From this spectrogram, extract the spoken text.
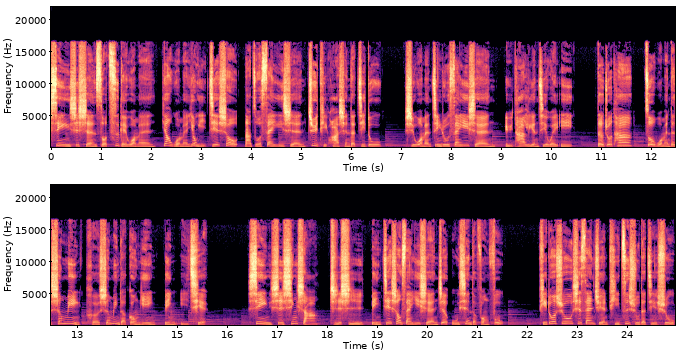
信是神所赐给我们，要我们用以接受那座三一神具体化身的基督。使我们进入三一神，与他连结为一，得着他做我们的生命和生命的供应，并一切。信是欣赏、执实并接受三一神这无限的丰富。提多书是三卷提字书的结束，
